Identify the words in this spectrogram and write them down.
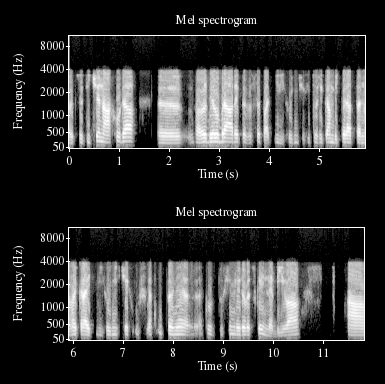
Eh, co se týče náchoda, eh, Pavel Bělobrádek, tak zase platí východní Čechy, to říkám, byť teda tenhle kraj východních Čech už jak úplně, jako tuším, lidovecký nebývá. A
